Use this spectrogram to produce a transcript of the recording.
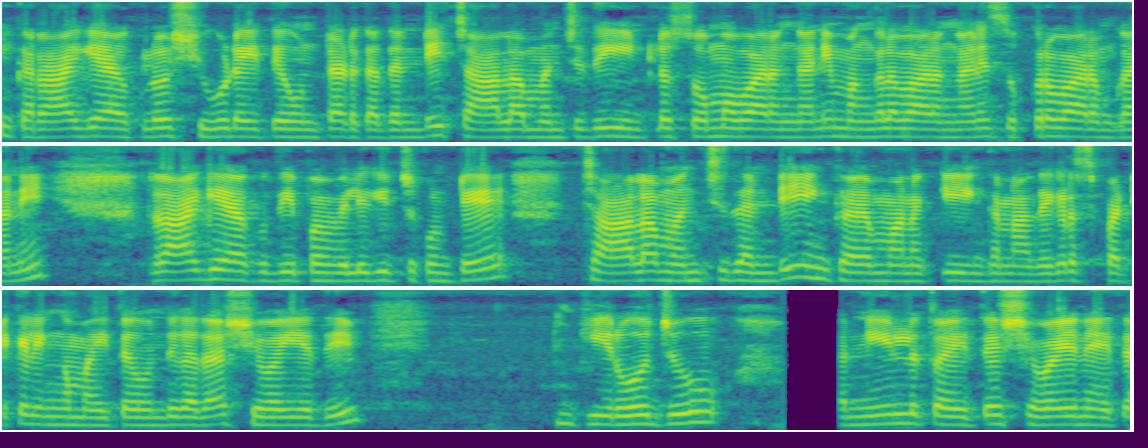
ఇంకా రాగి ఆకులో శివుడు అయితే ఉంటాడు కదండి. చాలా మంచిది. ఇంట్లో సోమవారం కానీ మంగళవారం కానీ శుక్రవారం కానీ రాగి ఆకు దీపం వెలిగించుకుంటే చాలా మంచిదండి. ఇంకా మనకి ఇంకా నా దగ్గర స్ఫటికలింగం అయితే ఉంది కదా శివయ్యది. ఇంక ఈరోజు నీళ్ళతో అయితే శివయ్యని అయితే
